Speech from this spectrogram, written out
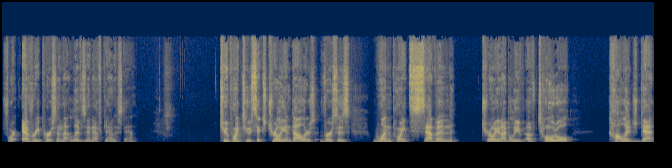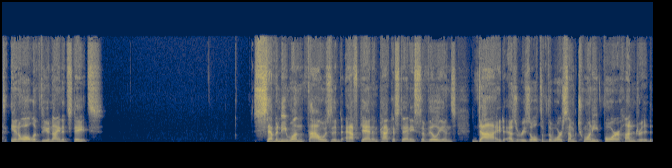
for every person that lives in Afghanistan. $2.26 trillion versus 1.7 trillion, I believe, of total college debt in all of the United States. 71,000 Afghan and Pakistani civilians died as a result of the war. Some 2,400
